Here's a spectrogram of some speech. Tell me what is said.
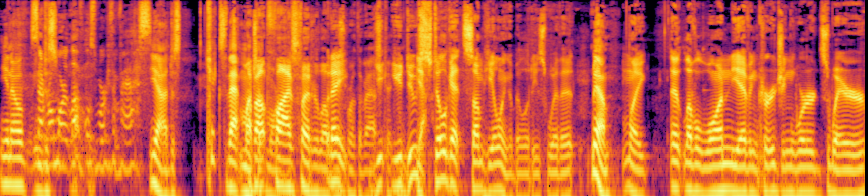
you know Several just, more levels worth of ass. yeah just kicks that much About more five ass. fighter But levels hey, worth of ass you, kicking. you do Yeah. still get some healing abilities with it. yeah Like at level one, you have encouraging words where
